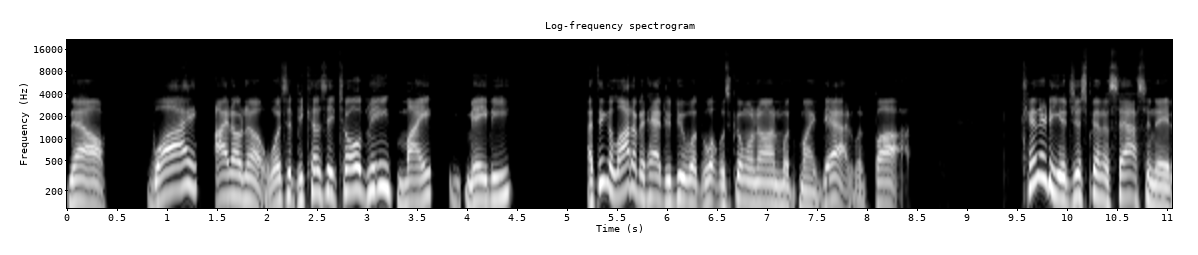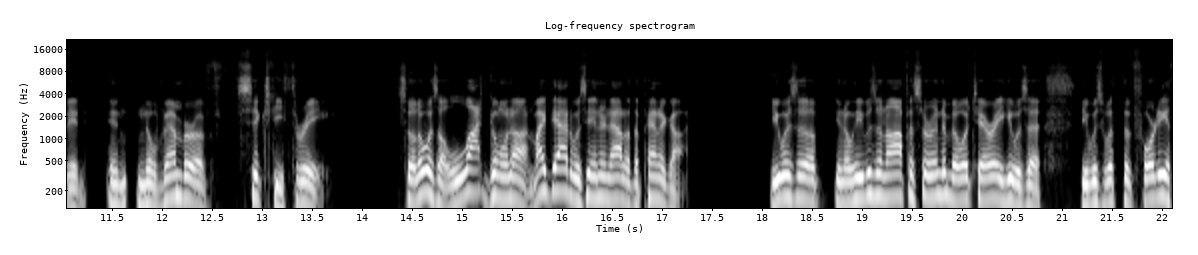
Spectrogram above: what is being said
Now, why? I don't know. Was it because they told me? Might, maybe. I think a lot of it had to do with what was going on with my dad, with Bob. Kennedy had just been assassinated in November of 63. So there was a lot going on. My dad was in and out of the Pentagon. He was a, you know, he was an officer in the military. He was a, he was with the 40th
